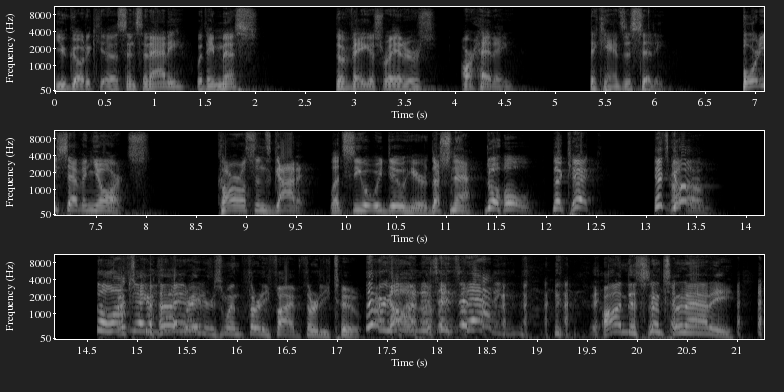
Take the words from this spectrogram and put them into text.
you go to uh, Cincinnati. With a miss, the Vegas Raiders are heading to Kansas City. 47 yards. Carlson's got it. Let's see what we do here. The snap, the hold, the kick. It's good. Uh-oh. The Las Let's Vegas. Raiders. Raiders win 35-32. They're going to Cincinnati. on to Cincinnati.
